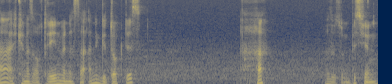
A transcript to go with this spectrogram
Ah, ich kann das auch drehen, wenn das da angedockt ist. Aha. Also so ein bisschen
